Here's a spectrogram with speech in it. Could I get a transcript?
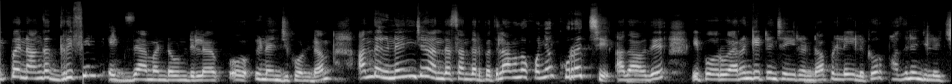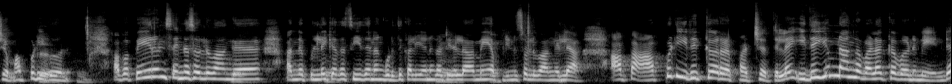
இப்ப நாங்க கிரிஃபின் எக்ஸாம் ஒன்றில் இணைஞ்சு கொண்டோம். அந்த இணைஞ்ச அந்த சந்தர்ப்பத்துல அவங்க கொஞ்சம் குறைச்சு அதாவது இப்போ ஒரு அரங்கேற்றம் செய்யறண்டா பிள்ளைகளுக்கு ஒரு பதினஞ்சு லட்சம் அப்படி வேணும். அப்ப பேரண்ட்ஸ் என்ன சொல்லுவாங்க? அந்த பிள்ளைக்கு அதை சீதனம் கொடுத்து கல்யாணம் கட்டிடலாமே அப்படின்னு சொல்லுவாங்கல்ல அப்ப அப்படி இருக்கிற பட்சத்துல இதையும் நாங்க வளர்க்க வேணுமேண்டு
